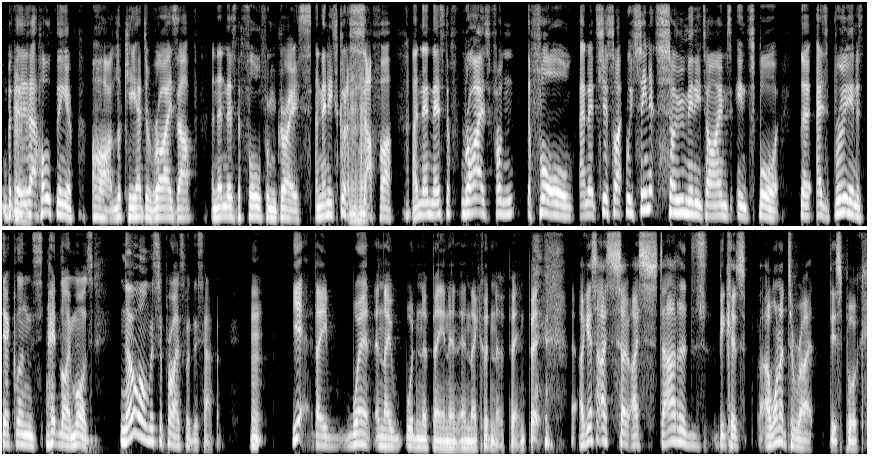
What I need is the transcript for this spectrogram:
But there's hmm. that whole thing of, oh, look, he had to rise up, and then there's the fall from grace, and then he's got to mm-hmm. suffer, and then there's the rise from the fall. And it's just like we've seen it so many times in sport that as brilliant as Declan's headline was, no one was surprised when this happened. Hmm. Yeah, they weren't and they wouldn't have been and, and they couldn't have been. But I guess I so I started because I wanted to write this book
